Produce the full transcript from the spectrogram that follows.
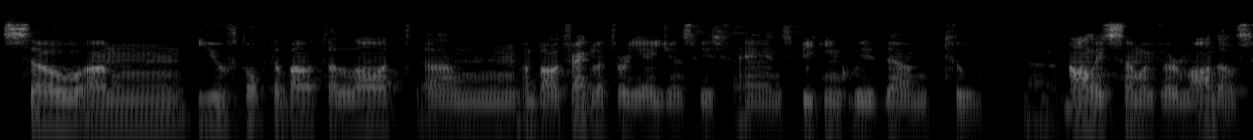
So um, you've talked about a lot um, about regulatory agencies and speaking with them to acknowledge some of your models.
